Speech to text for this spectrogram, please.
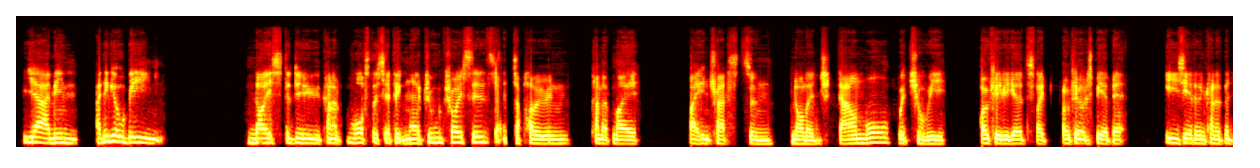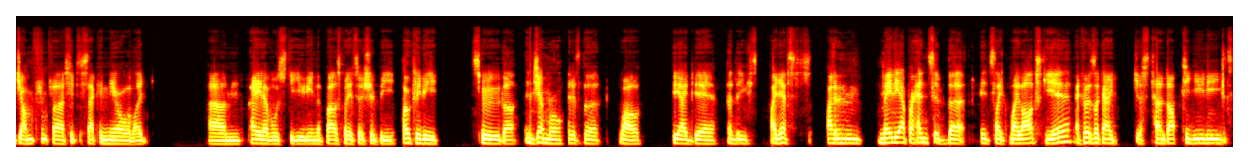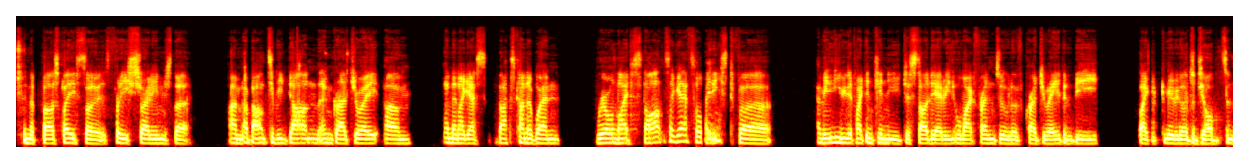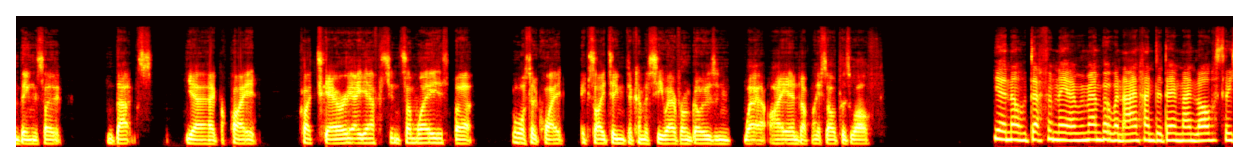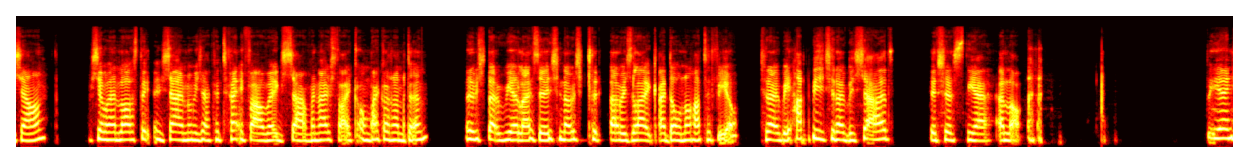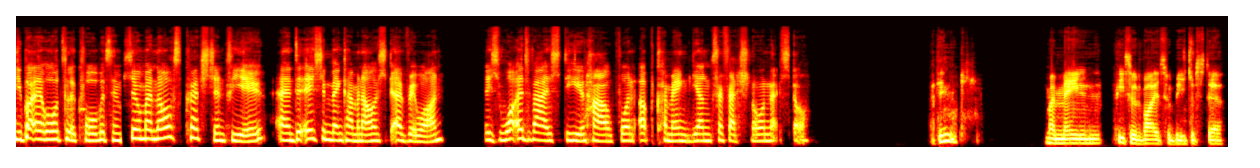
Yeah, I mean, I think it will be nice to do kind of more specific module choices to hone kind of my my interests and knowledge down more, which will be hopefully be good. Like hopefully it'll just be a bit easier than kind of the jump from first year to second year or like um A levels to uni in the first place. So it should be hopefully be smoother in general is the well the idea at least i guess i'm mainly apprehensive that it's like my last year it feels like i just turned up to uni in the first place so it's pretty strange that i'm about to be done and graduate um and then i guess that's kind of when real life starts i guess or at least for i mean even if i continue to study i mean all my friends will have graduated and be like moving on to jobs and things so that's yeah quite quite scary, I guess, in some ways, but also quite exciting to kind of see where everyone goes and where I end up myself as well. Yeah, no, definitely. I remember when I handed in my last exam. So my last exam was like a 24 hour exam, and I was like, oh my God, I'm done. It was that realization. I was, I was like, I don't know how to feel. Should I be happy? Should I be sad? It's just, yeah, a lot. But yeah, you've got it all to look forward to. So my last question for you, and it is something I'm going to ask everyone, is what advice do you have for an upcoming young professional next door? I think my main piece of advice would be just to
